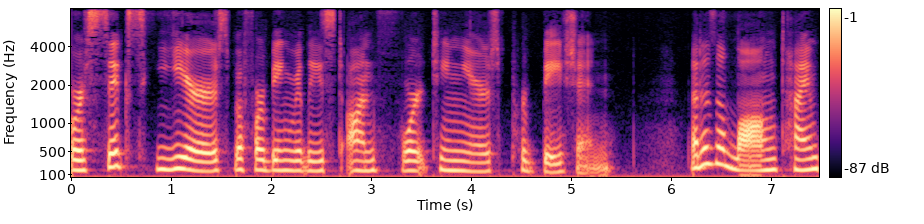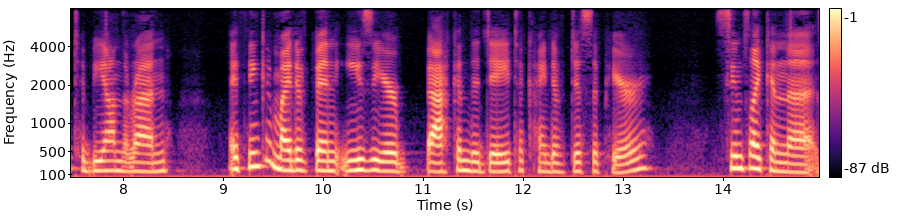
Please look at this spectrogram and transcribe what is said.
for six years before being released on 14 years probation. That is a long time to be on the run. I think it might have been easier back in the day to kind of disappear. Seems like in the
